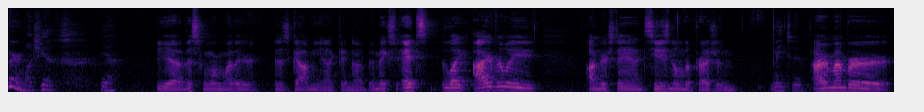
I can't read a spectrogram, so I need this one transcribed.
Very much, yes. Yeah. Yeah, this warm weather has got me acting up. It makes it's like I really understand seasonal depression. Me too. I remember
